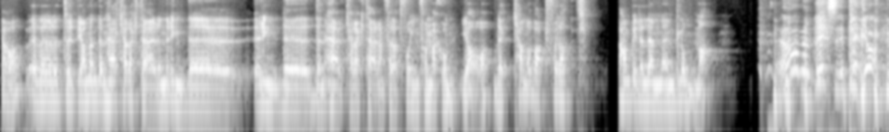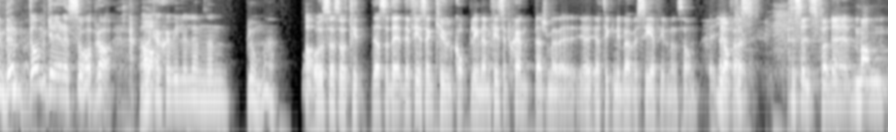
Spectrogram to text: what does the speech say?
Ja, eller typ, ja men den här karaktären ringde, ringde den här karaktären för att få information. Ja, det kan ha varit för att han ville lämna en blomma. Ja, men ja, den, de grejerna är så bra. Han ja. kanske ville lämna en blomma. Ja. Och så, så titt, alltså det, det, finns en kul koppling där. Det finns ett skämt där som jag, jag, tycker ni behöver se filmen som. Ja, precis. För det, man,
